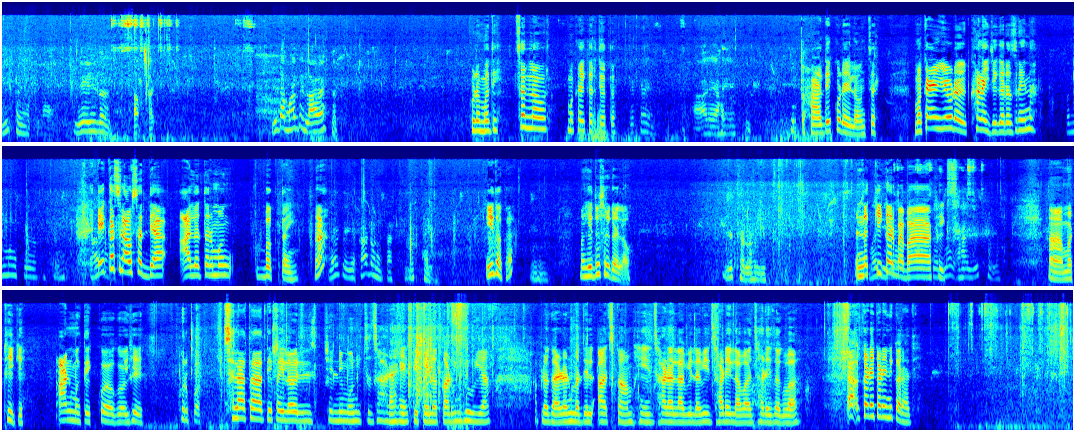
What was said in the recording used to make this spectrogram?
इथं एक लाव. इथं. थांब, थांब. इथं मध्ये लावायचं. कुठं मध्ये? चाललावर मग काय करते आता? ते काय. हा दे कुठे लावून चल. मग काय एवढं खाण्याची गरज नाही ना? एकच लाव सध्या. आलं तर मग बघता येईल हा? इथं का. मग हे दुसरीकडे लाव. नक्की कर बाबा फिक्स. हा मग ठीक आहे. आण मग ते हे खुरपं. चला आता ते पहिलं चिलनिमोनीचं झाड आहे ते पहिलं काढून घेऊया. आपलं गार्डनमधील आज काम हे झाडं लावी लावी झाडे लावा झाडे जगवा. कडेकडेने करा ती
